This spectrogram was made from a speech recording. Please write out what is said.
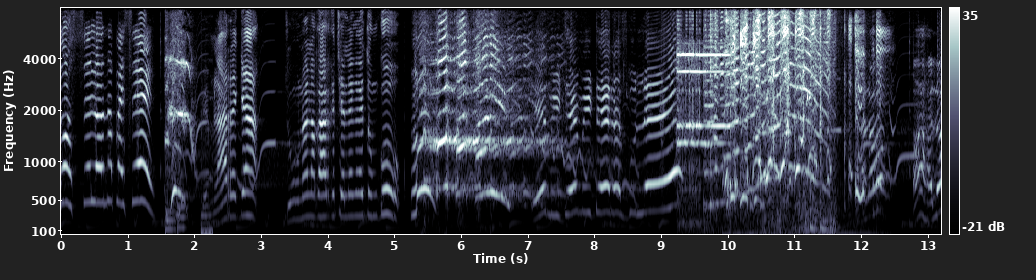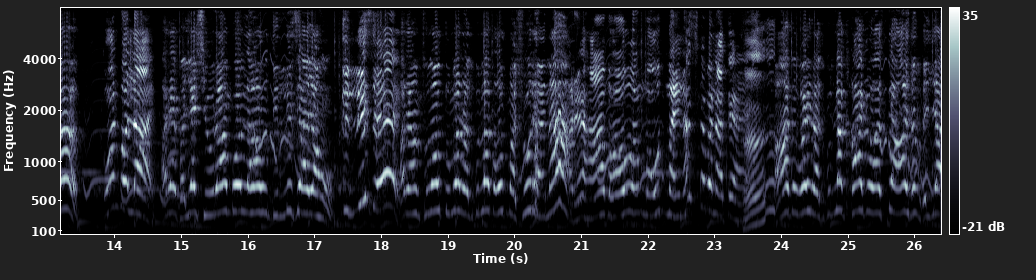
तो उससे लो ना पैसे। बिमला रहे क्या चूना लगा के चले गए तुमको। ए मीठे मीठे रसगुल्ले। हेलो? हाँ हेलो? कौन बोल रहा है? अरे भैया शिवराम बोल रहा हूँ दिल्ली से आया हूँ। दिल्ली से? अरे हम सुना तुम्हारा रसगुल्ला बहुत मशहूर है ना? अरे हाँ भाऊ हम बहुत मेहनत से बनाते हैं। हाँ? तो वही रसगुल्ला खा के वास्ते आए हैं भैया।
